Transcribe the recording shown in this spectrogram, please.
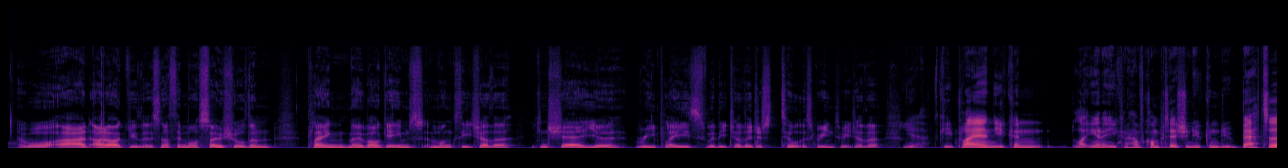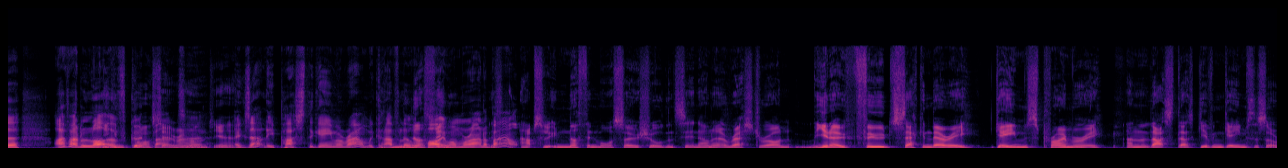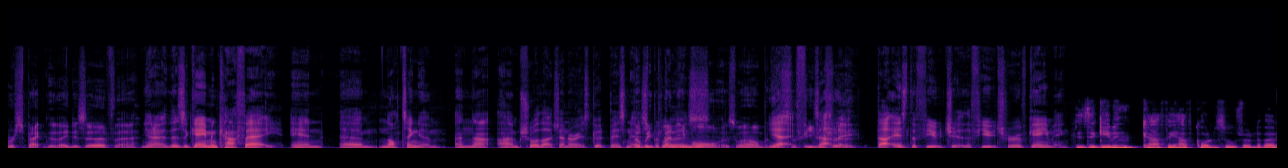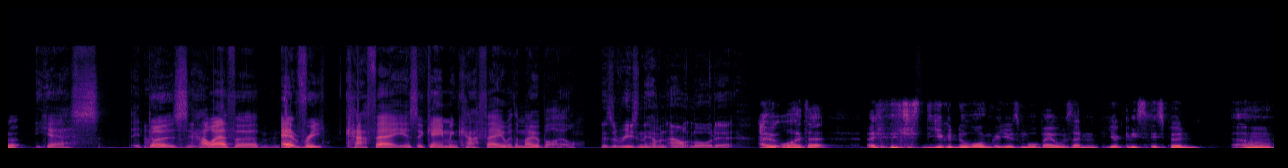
Well, I'd, I'd argue that there's nothing more social than playing mobile games amongst each other. You can share your replays with each other, just tilt the screen to each other. Yeah, keep playing. You can like you know you can have competition who can do better. I've had a lot of good banter. Around, yeah. Exactly, pass the game around. We can have a little nothing, party when we're out and about. Absolutely nothing more social than sitting down at a restaurant. You know, food secondary, games primary and that's that's giving games the sort of respect that they deserve there. You know, there's a gaming cafe in um, Nottingham, and that I'm sure that generates good business. There'll be because, plenty more as well. yeah, exactly. That is the future, the future of gaming. Does the gaming cafe have consoles round about it? Yes, it does. However, every cafe is a gaming cafe with a mobile. There's a reason they haven't outlawed it. Outlawed it. Just you can no longer use mobiles and your greasy spoon. Oh.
